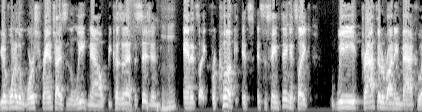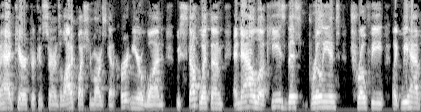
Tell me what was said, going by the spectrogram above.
you have one of the worst franchises in the league now because of that decision. Mm-hmm. And it's like for Cook, it's it's the same thing. It's like we drafted a running back who had character concerns, a lot of question marks, got hurt in year one. We stuck with him, and now look, he's this brilliant trophy. Like we have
